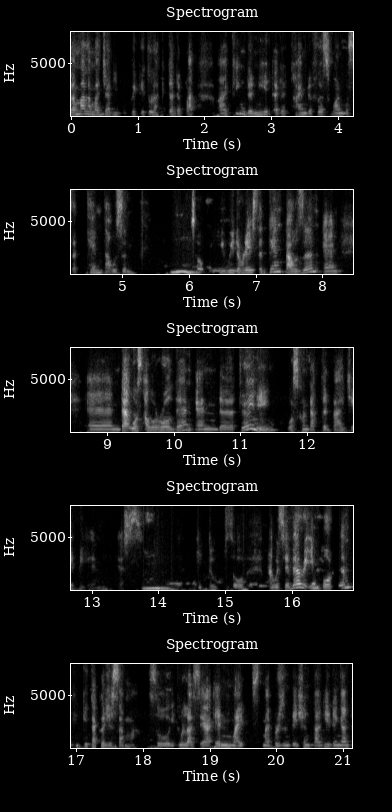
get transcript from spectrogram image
lama-lama jadi bukit itulah kita dapat I think the need at the time the first one was at 10,000 mm. so we, we raised the 10,000 and and that was our role then and the training was conducted by JPNS mm. gitu so I would say very important kita kerjasama so itulah saya end my my presentation tadi dengan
